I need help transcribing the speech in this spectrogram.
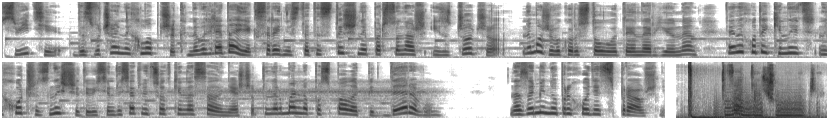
В світі, де звичайний хлопчик не виглядає як середньостатистичний персонаж із Джоджо, не може використовувати енергію Нен, та й не ходи кінець не хоче знищити 80% населення, щоб ти нормально поспала під деревом. На заміну приходять справжні. Чоловіки.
